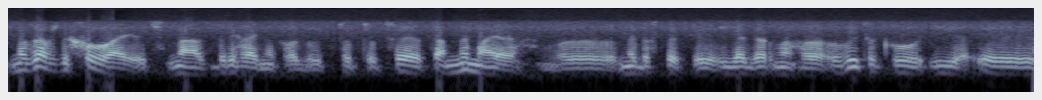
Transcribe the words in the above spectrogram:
назавжди ховають на зберігання кладуть. Тобто це там немає е, небезпеки ядерного витоку і е,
